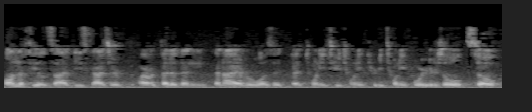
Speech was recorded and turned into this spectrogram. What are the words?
On the field side, these guys are, are better than, than I ever was at, at 22, 23, 24 years old. So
